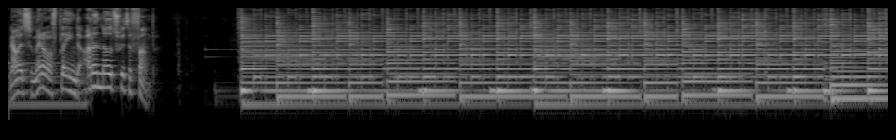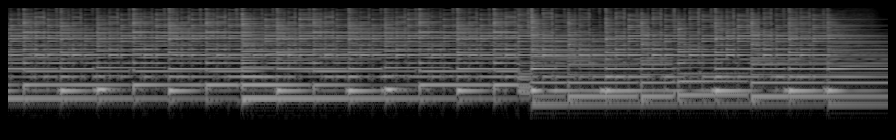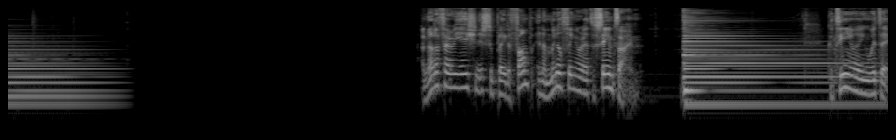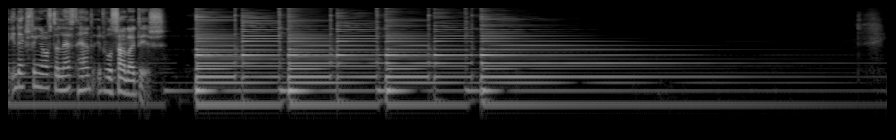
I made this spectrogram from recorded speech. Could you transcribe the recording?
Now it's a matter of playing the other notes with the thumb. Another variation is to play the thumb and the middle finger at the same time. Continuing with the index finger of the left hand, it will sound like this.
